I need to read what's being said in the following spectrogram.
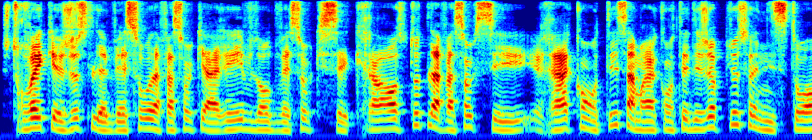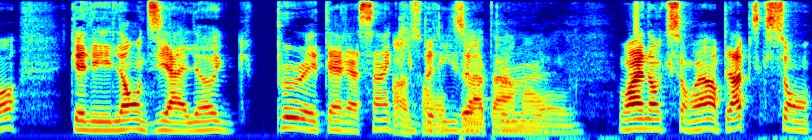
je trouvais que juste le vaisseau, la façon qu'il arrive, l'autre vaisseau qui s'écrase, toute la façon que c'est raconté, ça me racontait déjà plus une histoire que les longs dialogues peu intéressants Ah, qui brisent un peu. Ouais, non, qui sont vraiment plats, puis qui sont.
